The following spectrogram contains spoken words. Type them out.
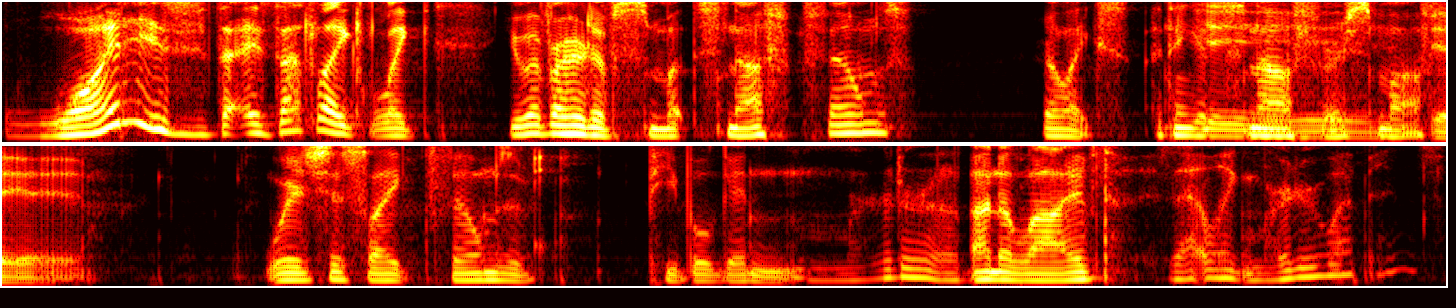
What is that? Is that like like you ever heard of sm- snuff films? Or like I think it's Yeah, snuff yeah, or yeah, smuff, Yeah, yeah, yeah. where it's just like films of people getting Murder unalived. is that like murder weapons?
